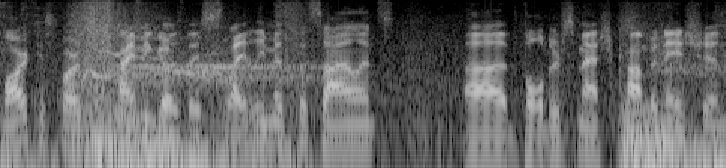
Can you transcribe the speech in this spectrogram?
mark as far as the timing goes. They slightly missed the silence. Uh, boulder smash combination.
